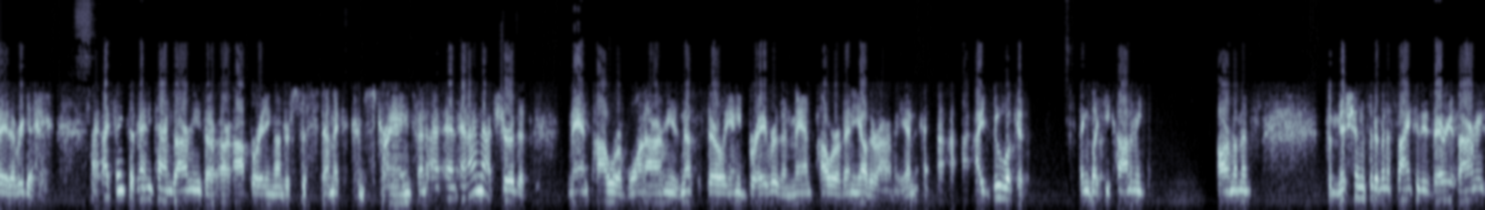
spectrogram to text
say it every day. I think that many times armies are, are operating under systemic constraints, and, and and I'm not sure that manpower of one army is necessarily any braver than manpower of any other army. And I, I do look at things like economy, armaments, the missions that have been assigned to these various armies.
